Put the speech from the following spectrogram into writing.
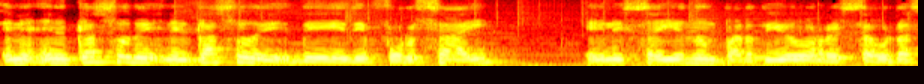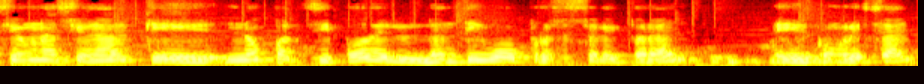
el caso de, en el caso de, de, Forsyth, él está yendo un partido Restauración Nacional que no participó del antiguo proceso electoral eh, congresal,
